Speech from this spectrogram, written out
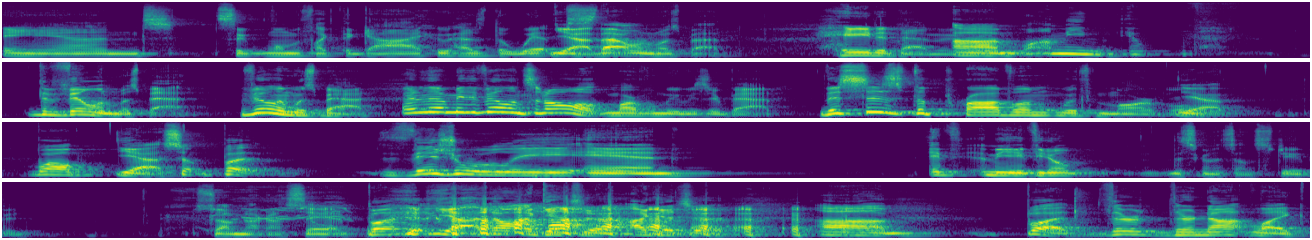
and it's the one with like the guy who has the whips. Yeah, that, that one was bad. Hated that movie. Um, well, I mean, it, the villain was bad. The villain was bad, and I mean the villains in all Marvel movies are bad. This is the problem with Marvel. Yeah. Well, yeah. So, but visually and if I mean, if you don't, this is going to sound stupid, so I'm not going to say it. But yeah, no, I get you. I get you. Um, but they're they're not like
